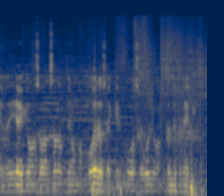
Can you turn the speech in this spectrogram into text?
a medida que vamos avanzando tenemos más poder, o sea que el juego se vuelve bastante frenético.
